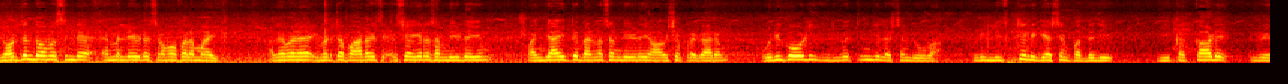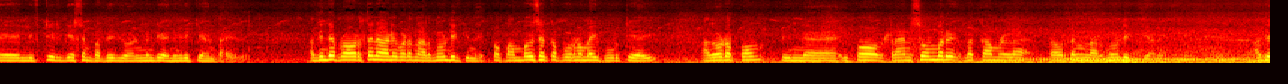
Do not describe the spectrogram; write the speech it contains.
ജോർജൻ തോമസിന്റെ എം എൽ എയുടെ ശ്രമഫലമായി അതേപോലെ ഇവിടുത്തെ പാടശേഖര സമിതിയുടെയും പഞ്ചായത്ത് ഭരണസമിതിയുടെയും ആവശ്യപ്രകാരം ഒരു കോടി ഇരുപത്തിയഞ്ച് ലക്ഷം രൂപ ഒരു ലിഫ്റ്റ് ഇറിഗേഷൻ പദ്ധതി ഈ കക്കാട് ലിഫ്റ്റ് ഇറിഗേഷൻ പദ്ധതി ഗവൺമെന്റ് അനുവദിക്കുകയുണ്ടായത് അതിന്റെ പ്രവർത്തനമാണ് ഇവിടെ നടന്നുകൊണ്ടിരിക്കുന്നത്. ഇപ്പോൾ പമ്പ് ഹൗസൊക്കെ പൂർണമായി പൂർത്തിയായി. അതോടൊപ്പം പിന്നെ ഇപ്പോൾ ട്രാൻസ്ഫോമർ വെക്കാനുള്ള പ്രവർത്തനം നടന്നുകൊണ്ടിരിക്കുകയാണ്. അത്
